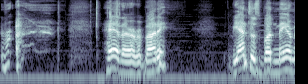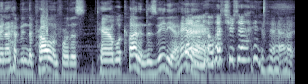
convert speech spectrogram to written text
camera. hey there, everybody. Ianto's butt may or may not have been the problem for this terrible cut in this video. Hey I there. don't know what you're talking about.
